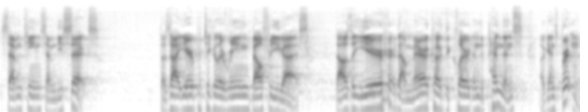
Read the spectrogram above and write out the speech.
1776. Does that year particularly ring bell for you guys? That was the year that America declared independence against Britain.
